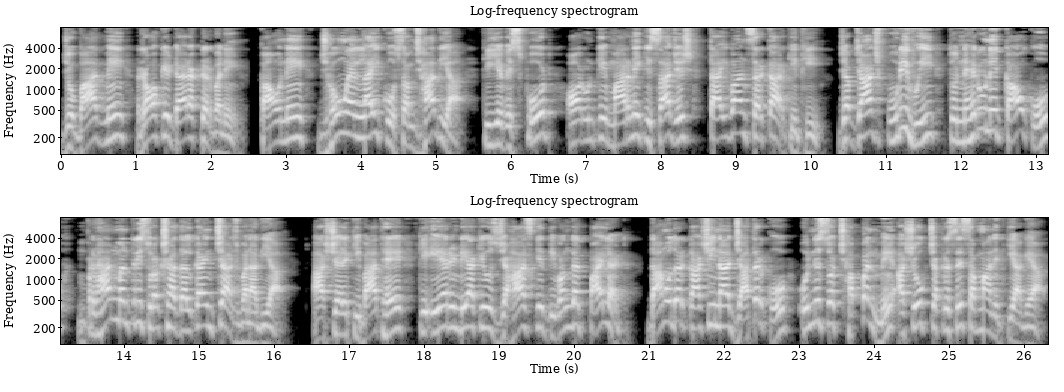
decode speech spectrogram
जो बाद में रॉ के डायरेक्टर बने। काओ ने झोउ एन लाई को समझा दिया कि यह विस्फोट और उनके मारने की साजिश ताइवान सरकार की थी। जब जाँच पूरी हुई तो नेहरू ने काओ को प्रधानमंत्री सुरक्षा दल का इंचार्ज बना दिया। आश्चर्य की बात है कि एयर इंडिया के उस जहाज़ के दिवंगत पायलट दामोदर काशीनाथ जातर को 1956 में अशोक चक्र से सम्मानित किया गया।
